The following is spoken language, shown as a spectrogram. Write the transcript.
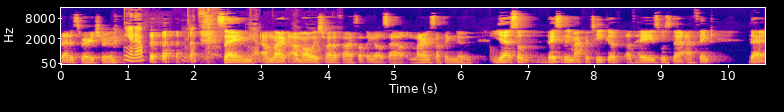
That is very true. You know. Same. Yeah. I'm like, I'm always trying to find something else out and learn something new. Yeah. So basically, my critique of, of HAES was that I think that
